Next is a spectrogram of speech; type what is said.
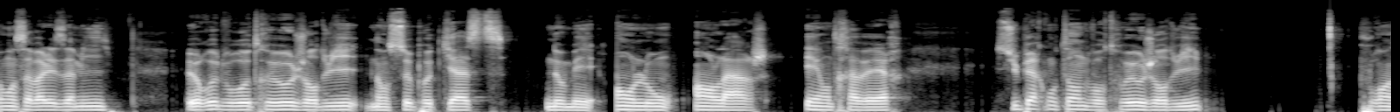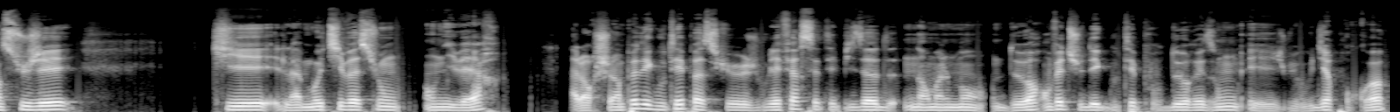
Comment ça va les amis? Heureux de vous retrouver aujourd'hui dans ce podcast nommé En long, en large et en travers. Super content de vous retrouver aujourd'hui pour un sujet qui est la motivation en hiver. Alors je suis un peu dégoûté parce que je voulais faire cet épisode normalement dehors. En fait je suis dégoûté pour deux raisons et je vais vous dire pourquoi.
